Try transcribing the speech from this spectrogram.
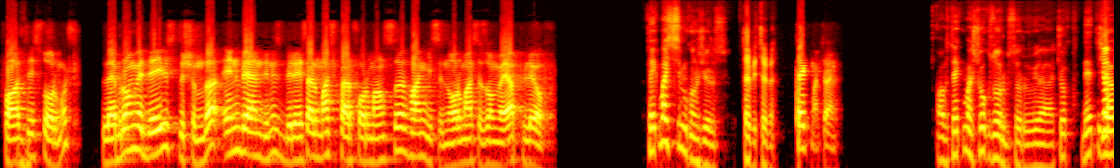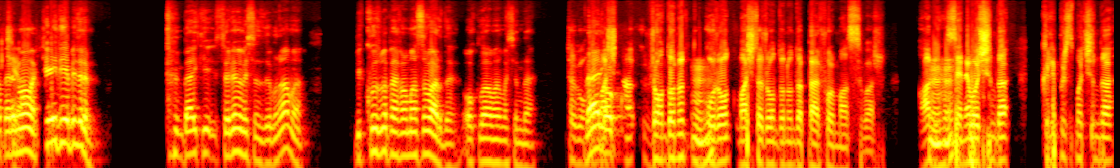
Fatih sormuş. LeBron ve Davis dışında en beğendiğiniz bireysel maç performansı hangisi? Normal sezon veya playoff? tek maç için mi konuşuyoruz? Tabii tabii. Tek maç yani. Abi tek maç çok zor bir soru ya. Çok net bir Yok cevap veremem ama şey diyebilirim. Belki söylememişsinizdir bunu ama bir Kuzma performansı vardı Oklahoma maçında. Tabii o Ben- maçta Rondo'nun o Ron- maçta Rondo'nun da performansı var. Abi Hı hı. sene başında Clippers maçında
